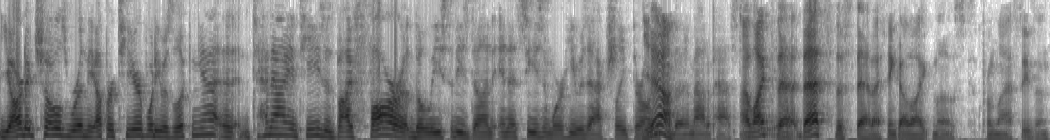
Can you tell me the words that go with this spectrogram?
Yardage totals were in the upper tier of what he was looking at, and ten INTs is by far the least that he's done in a season where he was actually throwing Yeah. for the amount of passes. I like that. That's the stat I think I like most from last season.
